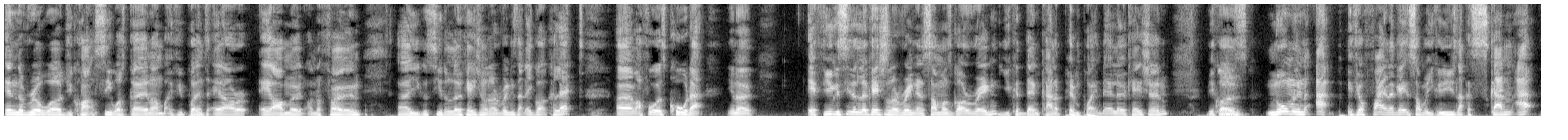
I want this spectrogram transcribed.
in the real world you can't see what's going on, but if you put into AR AR mode on the phone, uh, you can see the location of the rings that they got to collect. Um, I thought it was cool that you know if you can see the location of the ring and someone's got a ring, you could then kind of pinpoint their location because normally in the app, if you're fighting against someone, you can use like a scan app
